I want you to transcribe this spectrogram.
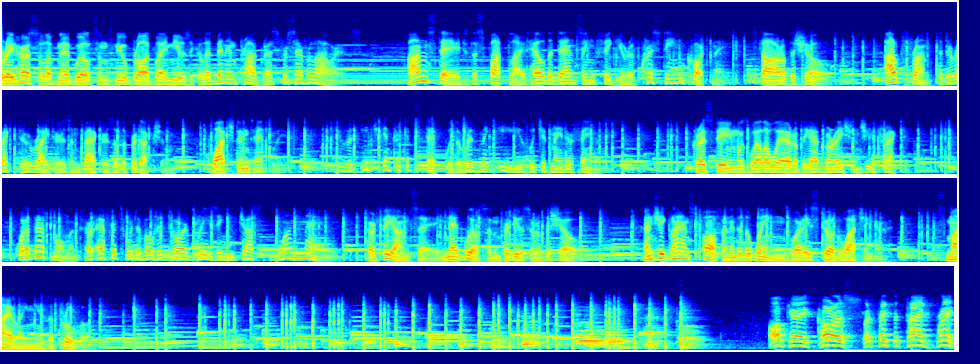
The rehearsal of Ned Wilson's new Broadway musical had been in progress for several hours. On stage, the spotlight held the dancing figure of Christine Courtney, star of the show. Out front, the director, writers, and backers of the production watched intently executed each intricate step with the rhythmic ease which had made her famous. Christine was well aware of the admiration she attracted. But at that moment, her efforts were devoted toward pleasing just one man, her fiance, Ned Wilson, producer of the show. And she glanced often into the wings where he stood watching her, smiling his approval. Okay, chorus, let's take the tag break.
